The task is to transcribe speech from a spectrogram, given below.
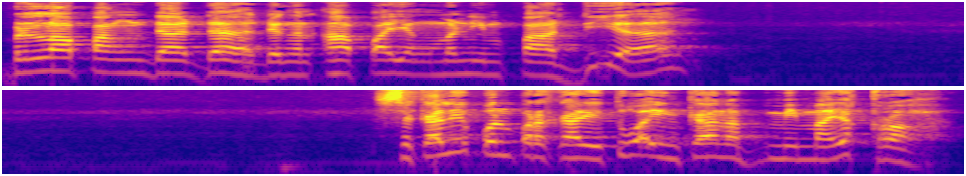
Berlapang dada dengan apa yang menimpa dia, sekalipun perkara itu ingkana mimma yakrah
